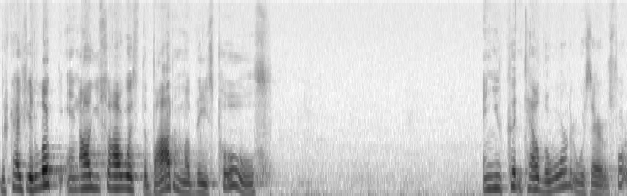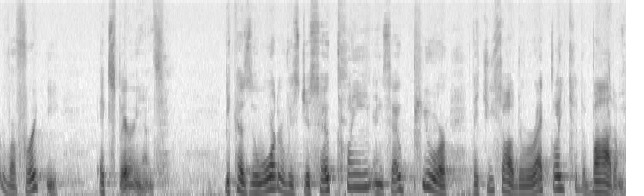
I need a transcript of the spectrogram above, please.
because you looked and all you saw was the bottom of these pools and you couldn't tell the water was there. It was sort of a freaky experience because the water was just so clean and so pure that you saw directly to the bottom,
